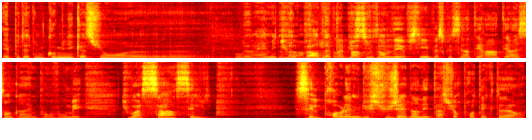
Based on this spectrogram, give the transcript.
Et peut-être une communication euh, de, mais tu part de la publicité. pas vous emmener aussi, parce que c'est un terrain intéressant quand même pour vous. Mais tu vois, ça, c'est c'est le problème du sujet d'un État surprotecteur.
